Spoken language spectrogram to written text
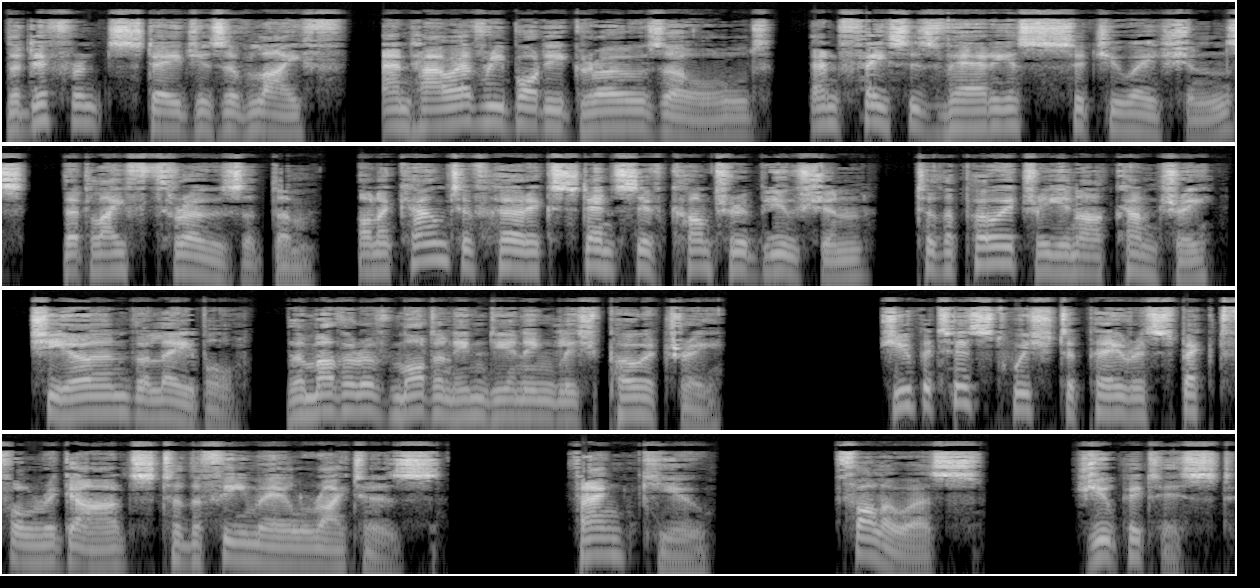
the different stages of life, and how everybody grows old, and faces various situations that life throws at them. On account of her extensive contribution to the poetry in our country, she earned the label, the mother of modern Indian English poetry. Jupitest wish to pay respectful regards to the female writers. Thank you. Follow us. Jupitest.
